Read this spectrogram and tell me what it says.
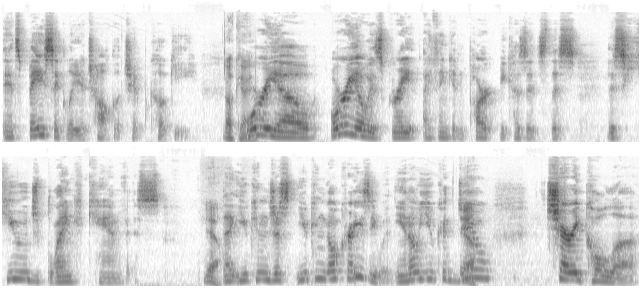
it's basically a chocolate chip cookie. Okay. Oreo Oreo is great, I think, in part because it's this this huge blank canvas yeah. that you can just you can go crazy with. You know, you could do Yeah. cherry cola,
